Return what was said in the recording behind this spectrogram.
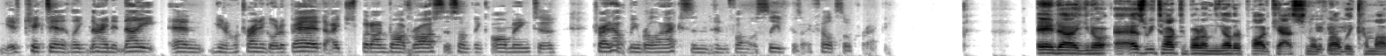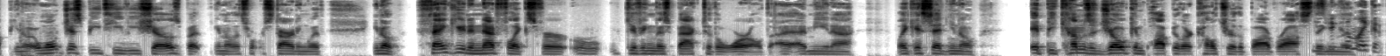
It kicked in at like nine at night, and you know, trying to go to bed, I just put on Bob Ross as something calming to try to help me relax and, and fall asleep because I felt so crappy. And uh, you know, as we talked about on the other podcasts, and it'll probably come up. You know, it won't just be TV shows, but you know, that's what we're starting with. You know, thank you to Netflix for giving this back to the world. I, I mean, uh, like I said, you know, it becomes a joke in popular culture. The Bob Ross thing. He's become like a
